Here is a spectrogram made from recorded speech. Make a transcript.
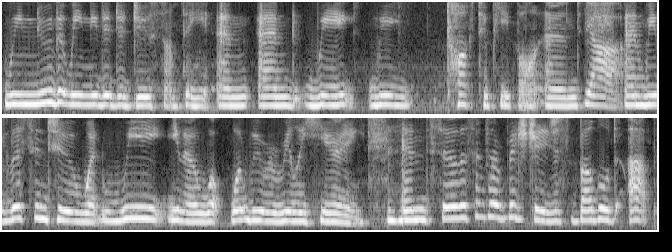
we knew that we needed to do something and and we we talked to people and Yeah. and we listened to what we you know what what we were really hearing Mm-hmm. and so the Sunflower Bridge journey just bubbled up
